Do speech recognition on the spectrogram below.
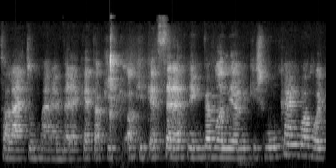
találtunk már embereket, akik, akiket szeretnénk bevonni a mi kis munkánkba, hogy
